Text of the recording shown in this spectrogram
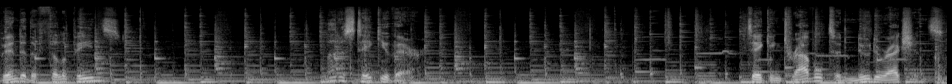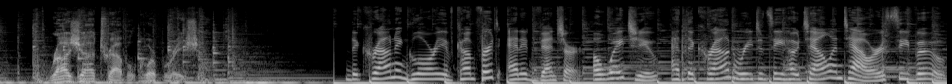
Been to the Philippines? Let us take you there. Taking travel to new directions. Rajah Travel Corporation. The crowning glory of comfort and adventure awaits you at the Crown Regency Hotel and Towers, Cebu.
